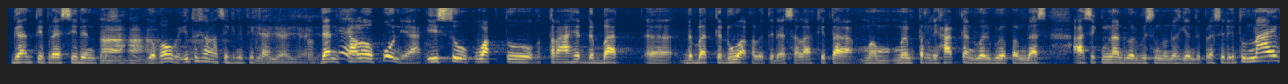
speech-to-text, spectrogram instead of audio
ganti presiden pres- Aha. Jokowi itu sangat signifikan. Iya, iya, iya. Dan kalaupun ya isu waktu terakhir debat eh, debat kedua kalau tidak salah kita mem- memperlihatkan 2018 asik menang 2019 ganti presiden itu naik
